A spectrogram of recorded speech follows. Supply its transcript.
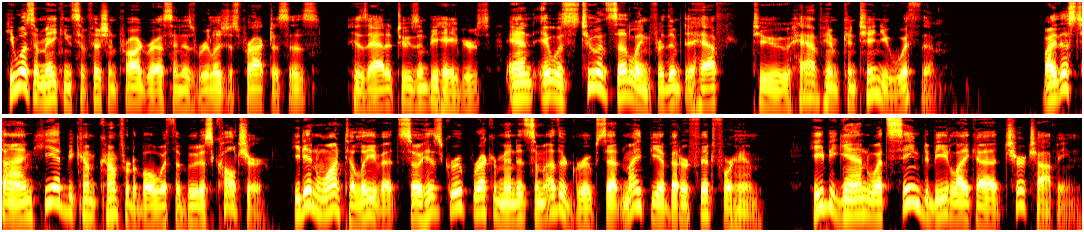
He wasn't making sufficient progress in his religious practices, his attitudes and behaviors, and it was too unsettling for them to have to have him continue with them. By this time, he had become comfortable with the Buddhist culture. He didn't want to leave it, so his group recommended some other groups that might be a better fit for him. He began what seemed to be like a church hopping,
